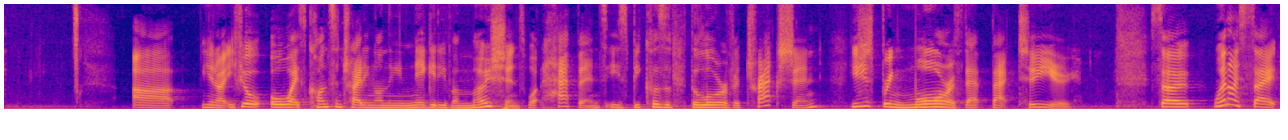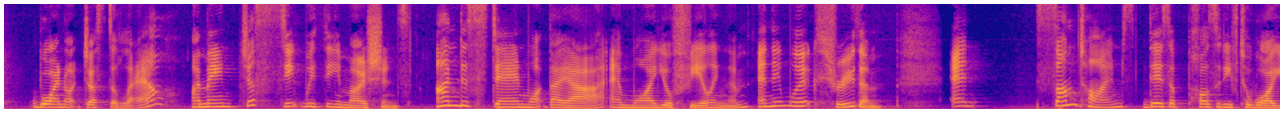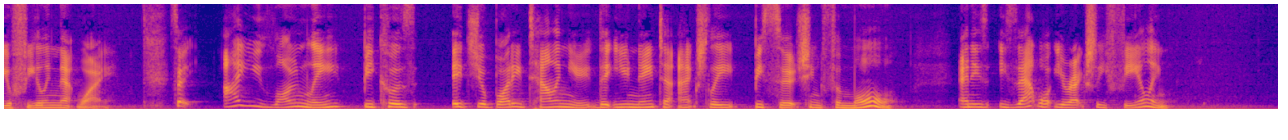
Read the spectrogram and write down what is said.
are, you know, if you're always concentrating on the negative emotions, what happens is because of the law of attraction, you just bring more of that back to you. So when I say why not just allow? I mean, just sit with the emotions, understand what they are and why you're feeling them, and then work through them. And sometimes there's a positive to why you're feeling that way. So, are you lonely because it's your body telling you that you need to actually be searching for more? And is, is that what you're actually feeling?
